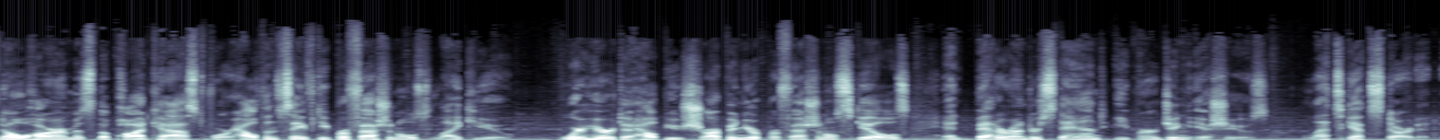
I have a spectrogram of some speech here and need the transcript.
No Harm is the podcast for health and safety professionals like you. We're here to help you sharpen your professional skills and better understand emerging issues. Let's get started.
